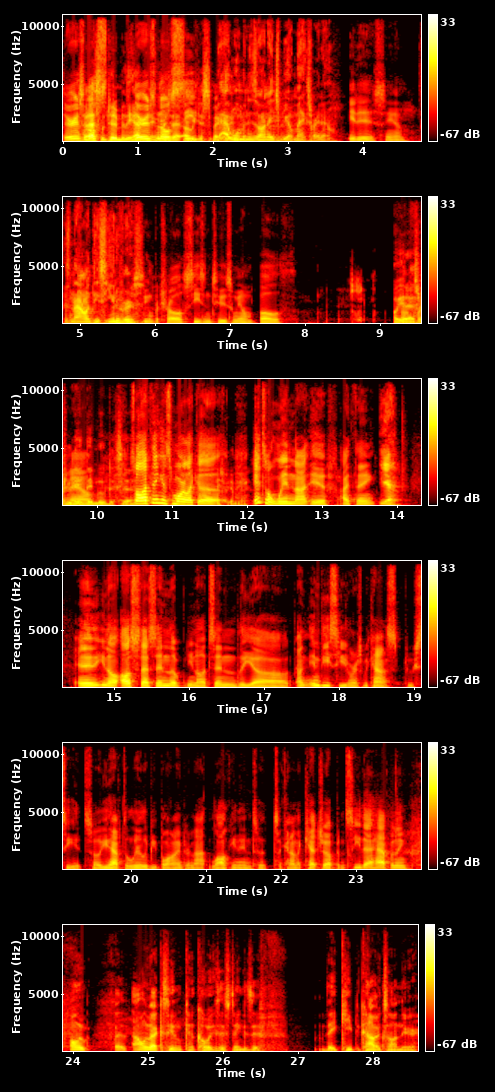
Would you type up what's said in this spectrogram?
There is So no that's s- legitimately there happening. is or no is that, are we se- just speculating? Batwoman is on HBO Max right now. It is. Yeah. It's not on DC Universe. Doom Patrol season two is gonna be on both. Oh yeah, for- that's for true. now. They, they moved it to So I think it's more like a. HBO Max. It's a win, not if. I think. Yeah, and you know us that's in the you know it's in the uh in DC universe we kind of do see it so you have to literally be blind or not logging in to, to kind of catch up and see that happening Only, uh, only way I can see them coexisting is if they keep the comics on there,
